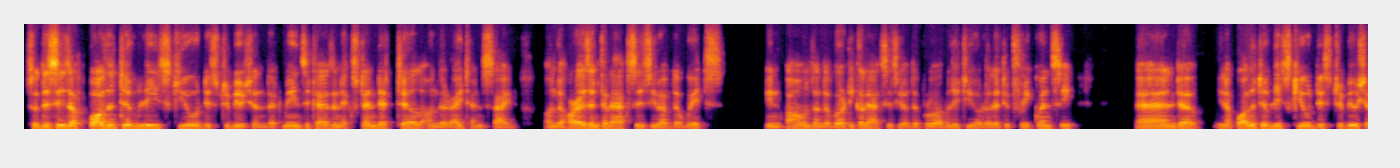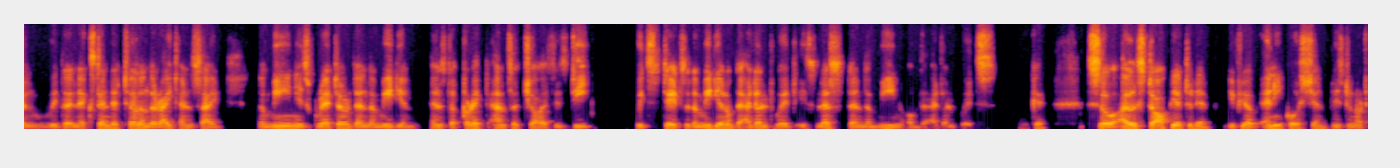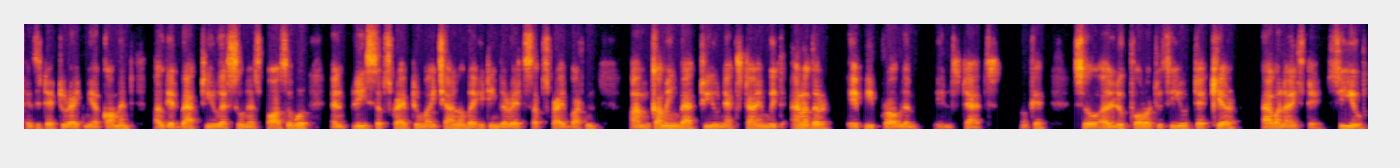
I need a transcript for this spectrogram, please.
So this is a positively skewed distribution. That means it has an extended tail on the right-hand side. On the horizontal axis, you have the weights in pounds. On the vertical axis, you have the probability or relative frequency. And uh, in a positively skewed distribution with an extended tail on the right-hand side, the mean is greater than the median. Hence, the correct answer choice is D, which states that the median of the adult weight is less than the mean of the adult weights. Okay, so I will stop here today. If you have any question, please do not hesitate to write me a comment. I'll get back to you as soon as possible. And please subscribe to my channel by hitting the red subscribe button. I'm coming back to you next time with another AP problem in stats. Okay, so I look forward to see you. Take care. Have a nice day. See you.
